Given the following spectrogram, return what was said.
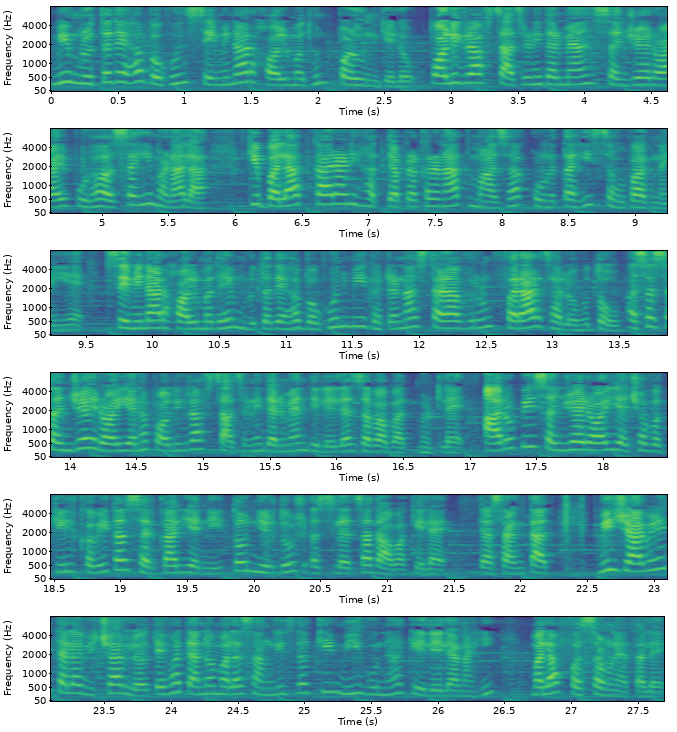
मी मृतदेह बघून सेमिनार हॉलमधून पळून गेलो. पॉलिग्राफ चाचणी दरम्यान संजय रॉय पुढे असंही म्हणाला की बलात्कार आणि हत्या प्रकरणात माझा कोणताही सहभाग नाहीये. सेमिनार हॉलमध्ये मृतदेह बघून मी घटनास्थळावरून फरार झालो होतो असं संजय रॉय यानं पॉलिग्राफ चाचणी दरम्यान दिलेल्या जबाबात म्हटलंय. आरोपी संजय रॉय याच्या वकील कविता सरकार यांनी तो निर्दोष असल्याचा दावा केलाय. त्या सांगतात मी ज्यावेळी त्याला विचारलं तेव्हा त्यानं मला सांगितलं की मी गुन्हा केलेला नाही मला फसवण्यात आलंय.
